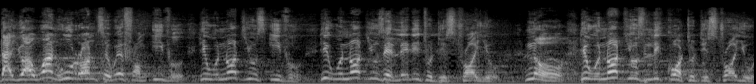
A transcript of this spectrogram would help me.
that you are one who runs away from evil he will not use evil. He will not use a lady to destroy you. No he will not use liquor to destroy you.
